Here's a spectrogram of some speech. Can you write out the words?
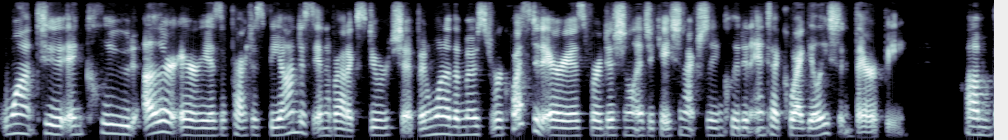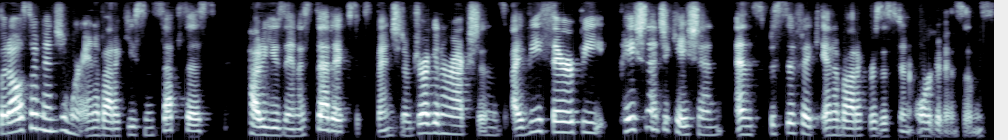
want to include other areas of practice beyond just antibiotic stewardship. And one of the most requested areas for additional education actually included anticoagulation therapy, um, but also mentioned were antibiotic use in sepsis, how to use anesthetics, expansion of drug interactions, IV therapy, patient education, and specific antibiotic resistant organisms.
